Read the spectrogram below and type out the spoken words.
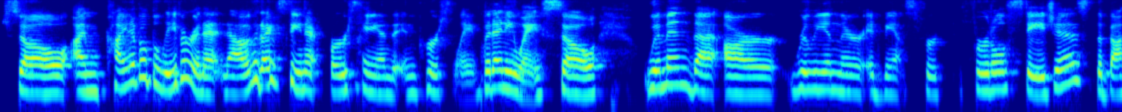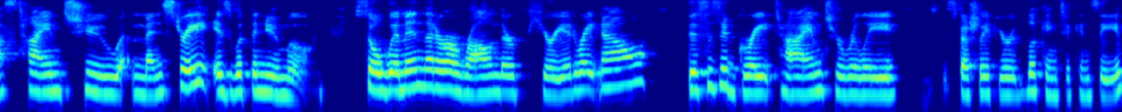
So I'm kind of a believer in it now that I've seen it firsthand and personally. But anyway, so women that are really in their advanced for fertile stages, the best time to menstruate is with the new moon. So, women that are around their period right now, this is a great time to really, especially if you're looking to conceive.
